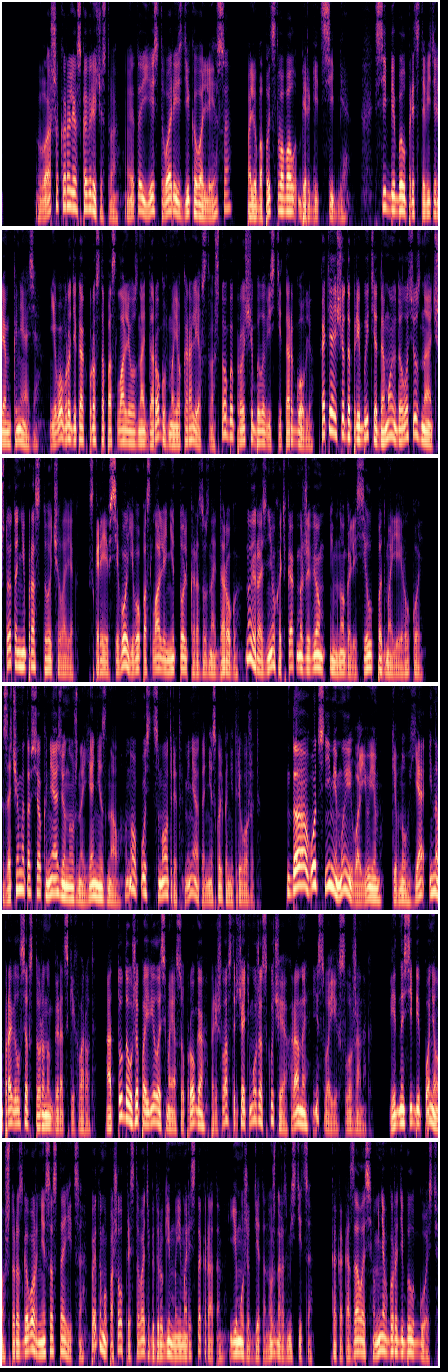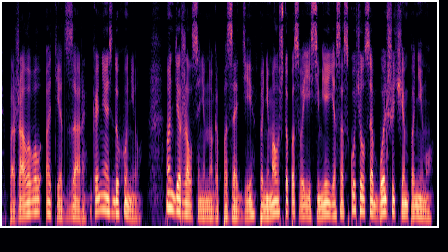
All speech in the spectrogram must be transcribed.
«Ваше Королевское Величество, это и есть твари из дикого леса?» Полюбопытствовал Бергит Сибби. Сибби был представителем князя. Его вроде как просто послали узнать дорогу в мое королевство, чтобы проще было вести торговлю. Хотя еще до прибытия домой удалось узнать, что это непростой человек. Скорее всего, его послали не только разузнать дорогу, но и разнюхать, как мы живем и много ли сил под моей рукой. Зачем это все князю нужно, я не знал, но пусть смотрит, меня это нисколько не тревожит. «Да, вот с ними мы и воюем», — кивнул я и направился в сторону городских ворот. Оттуда уже появилась моя супруга, пришла встречать мужа с кучей охраны и своих служанок. Видно, Сиби понял, что разговор не состоится, поэтому пошел приставать к другим моим аристократам, ему же где-то нужно разместиться. Как оказалось, у меня в городе был гость, пожаловал отец Зары, князь Духунил. Он держался немного позади, понимал, что по своей семье я соскучился больше, чем по нему.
